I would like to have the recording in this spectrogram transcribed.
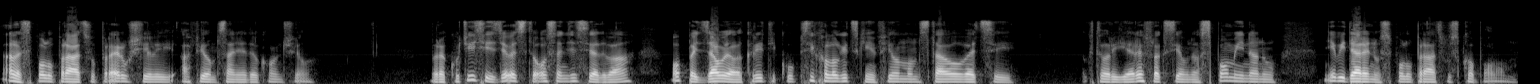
ale spoluprácu prerušili a film sa nedokončil. V roku 1982 opäť zaujal kritiku psychologickým filmom Stavov vecí, ktorý je reflexiou na spomínanú nevydarenú spoluprácu s Kopolom.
